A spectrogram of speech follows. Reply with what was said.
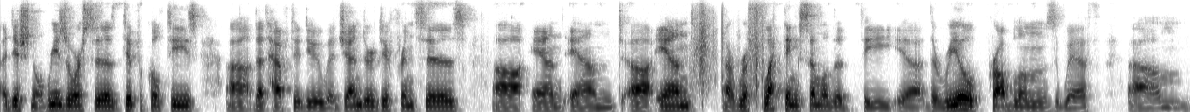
additional resources, difficulties that have to do with gender differences, uh, and and uh, and uh, reflecting some of the the the real problems with um,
